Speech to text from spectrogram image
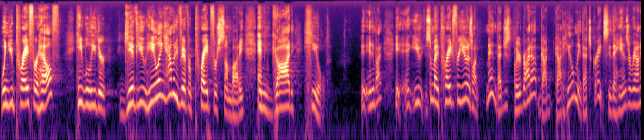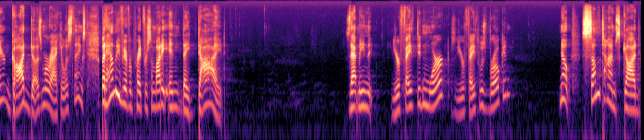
When you pray for health, He will either give you healing. How many of you ever prayed for somebody and God healed? Anybody? You, somebody prayed for you and it's like, man, that just cleared right up. God, God healed me. That's great. See the hands around here? God does miraculous things. But how many of you ever prayed for somebody and they died? Does that mean that your faith didn't work? Your faith was broken? No. Sometimes God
